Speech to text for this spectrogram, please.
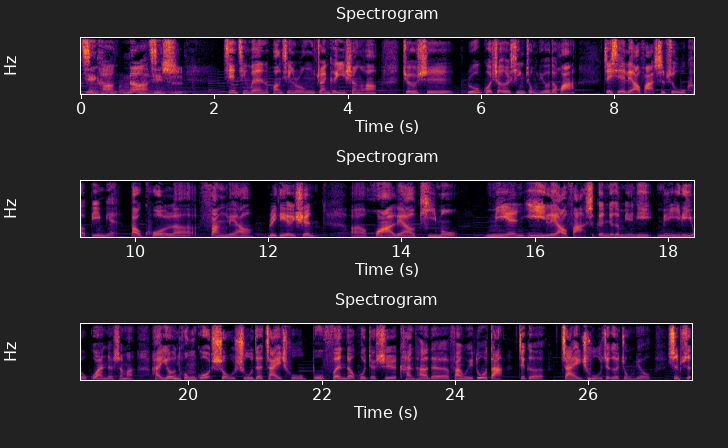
健康那件事。先请问黄显荣专科医生啊，就是如果是恶性肿瘤的话，这些疗法是不是无可避免？包括了放疗 （radiation）、呃化疗 （chemo）、免疫疗法是跟这个免疫免疫力有关的，是吗？还有通过手术的摘除部分的，或者是看它的范围多大，这个摘除这个肿瘤是不是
